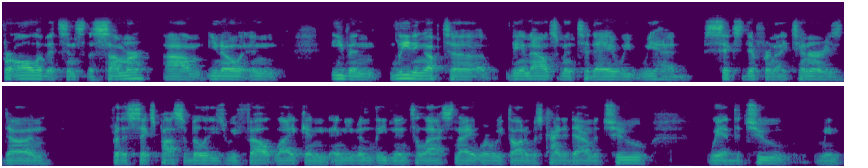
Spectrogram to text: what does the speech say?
for all of it since the summer. Um, you know, and even leading up to the announcement today, we we had six different itineraries done for the six possibilities we felt like, and and even leading into last night where we thought it was kind of down to two. We had the two. I mean,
